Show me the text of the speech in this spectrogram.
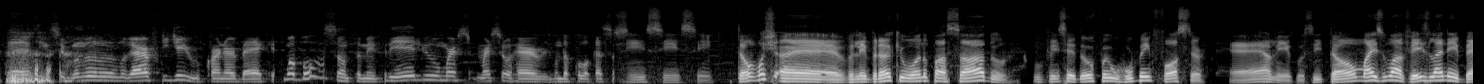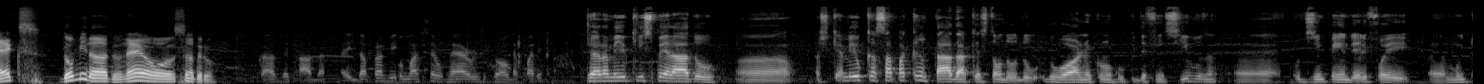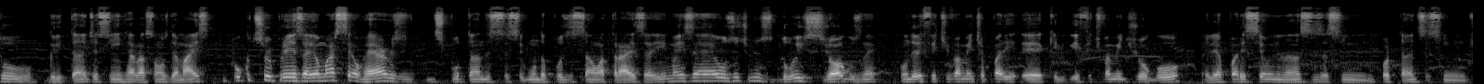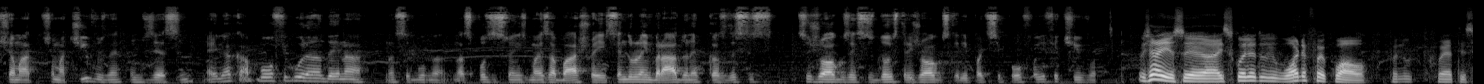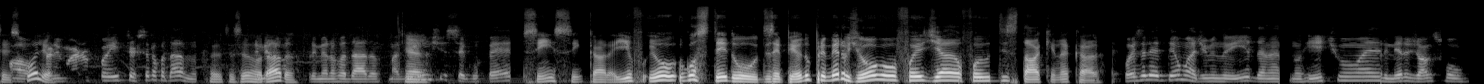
É, em segundo lugar, DJ Ru, cornerback. Uma boa opção também. Entre ele e o Mar Marcel Harris, segunda colocação. sim, sim, sim. Então, é, lembrando que o ano passado o vencedor foi o Ruben Foster. É, amigos. Então, mais uma vez, linebacks dominando, né, ô Sandro? casecada. Aí dá pra ver que o Marcel Harris joga parecido. Já era meio que esperado. ah, acho que é meio caçar pra cantada a questão do, do, do Warner com o Hulk defensivo, né? É, o desempenho dele foi é, muito gritante, assim, em relação aos demais. Um pouco de surpresa aí é o Marcel Harris disputando essa segunda posição atrás aí, mas é os últimos dois jogos, né? Quando ele efetivamente apare... é, que ele efetivamente jogou, ele apareceu em lances assim importantes, assim chama... chamativos, né? Vamos dizer assim. Aí ele acabou figurando aí na, na segunda, nas posições mais abaixo aí, sendo lembrado, né? Por causa desses, esses jogos, esses dois, três jogos que ele participou, foi efetivo. Já isso, a escolha do Warner foi qual? Foi, no- foi a terceira o escolha? Fred Warner foi terceira rodada. né? Foi a terceira Primeira- rodada? Primeira rodada, Magrinch, segundo pé. Sim, sim, cara. E eu, eu gostei do desempenho. No primeiro jogo foi, já, foi o destaque, né, cara? Depois ele deu uma diminuída né, no ritmo, mas primeiros jogos bom.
